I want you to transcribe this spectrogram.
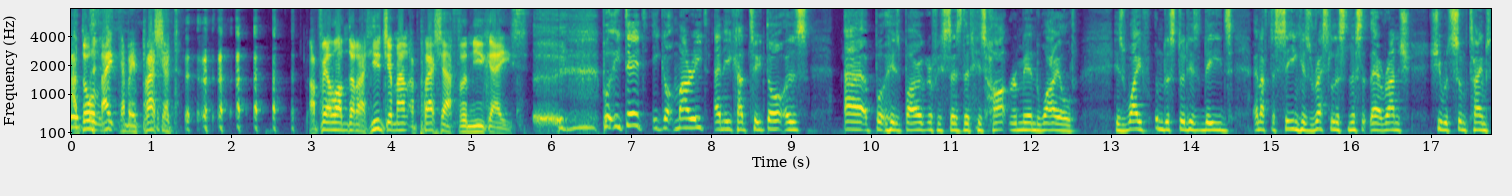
I don't like to be pressured. I feel under a huge amount of pressure from you guys. But he did. He got married and he had two daughters. Uh, but his biography says that his heart remained wild. His wife understood his needs, and after seeing his restlessness at their ranch, she would sometimes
